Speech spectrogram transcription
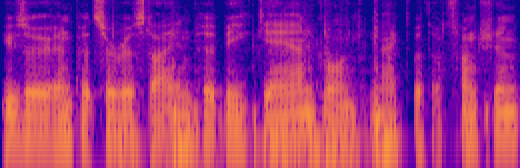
user input service dot input began colon connect with a function,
